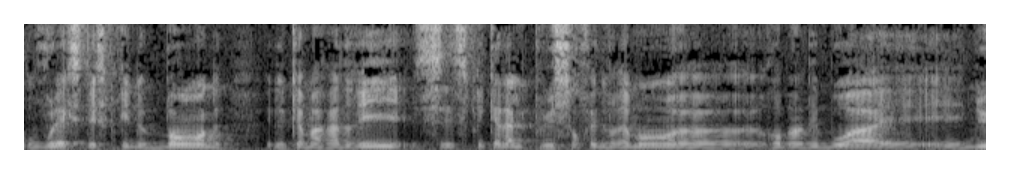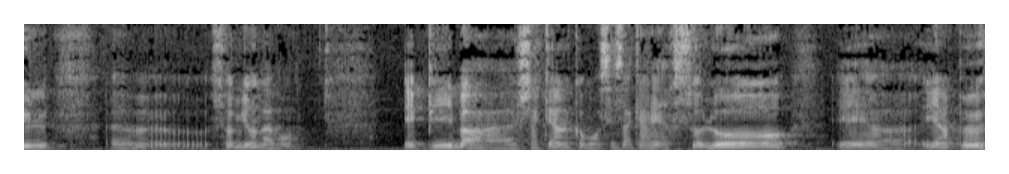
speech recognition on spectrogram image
on voulait que cet esprit de bande et de camaraderie, cet esprit Canal Plus, en fait, vraiment, Robin des Bois et, et Nul, soit mis en avant. Et puis, bah, chacun a commencé sa carrière solo, et, euh, et, un peu,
